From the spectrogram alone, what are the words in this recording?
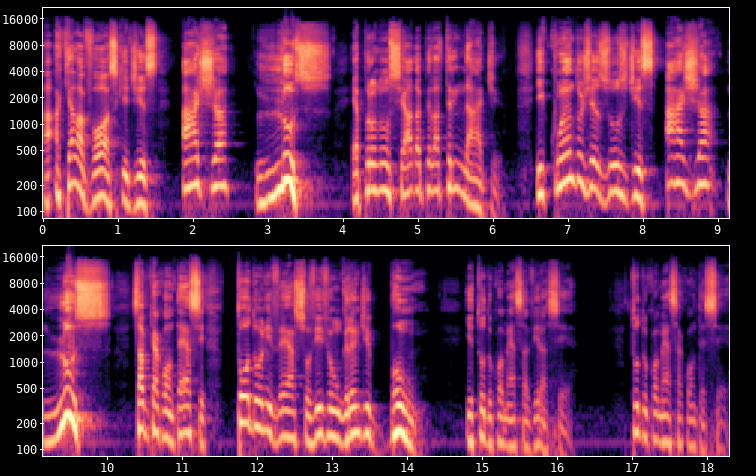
Aquela voz que diz: haja luz, é pronunciada pela Trindade. E quando Jesus diz: haja luz, Sabe o que acontece? Todo o universo vive um grande boom e tudo começa a vir a ser. Tudo começa a acontecer.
